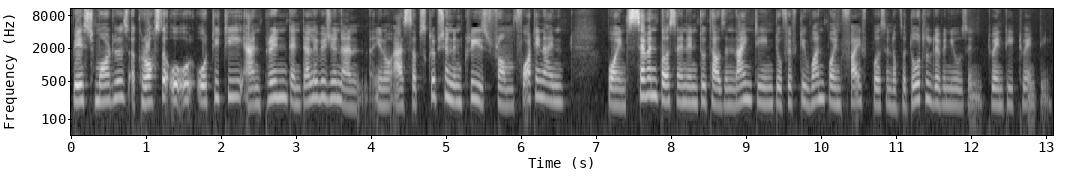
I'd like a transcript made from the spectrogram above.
based models across the OTT and print and television and you know as subscription increased from 49.7% in 2019 to 51.5 percent of the total revenues in 2020.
